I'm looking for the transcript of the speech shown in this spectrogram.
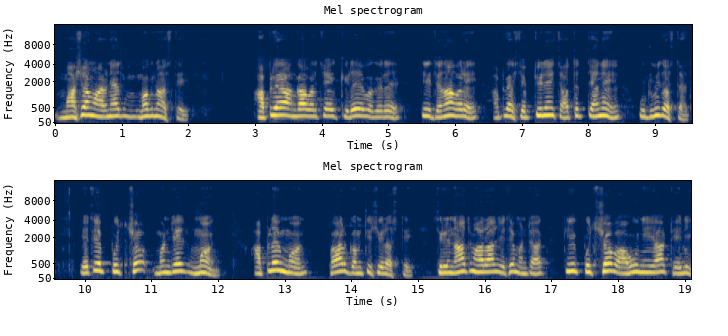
माशा मारण्यात मग्न असते. आपल्या अंगावरचे किडे वगैरे ती जनावरे आपल्या शेपटीने सातत्याने उठवीत असतात. येथे पुच्छ म्हणजेच मन. आपले मन फार गमतीशीर असते. श्रीनाथ महाराज येथे म्हणतात की पुच्छ वाहून या ठेली.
